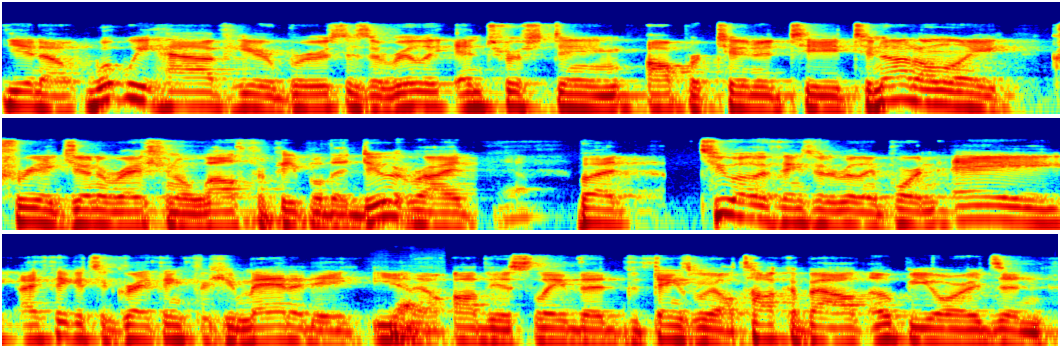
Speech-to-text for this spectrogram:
You know, what we have here, Bruce, is a really interesting opportunity to not only create generational wealth for people that do it right, yeah. but two other things that are really important. A, I think it's a great thing for humanity. You yeah. know, obviously the, the things we all talk about, opioids and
